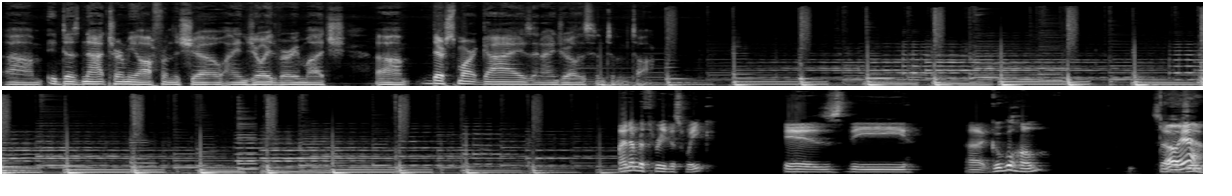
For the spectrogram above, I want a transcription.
Um, it does not turn me off from the show. I enjoy it very much. Um, they're smart guys and I enjoy listening to them talk. My number three this week is the uh, Google Home. So Oh, yeah.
